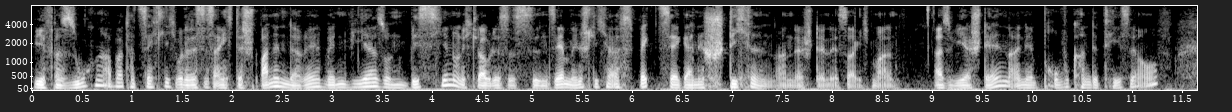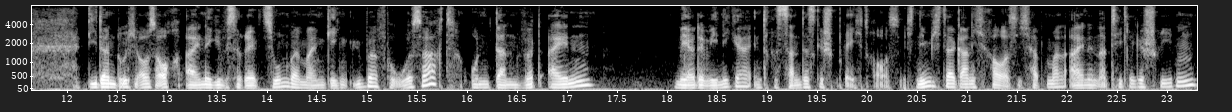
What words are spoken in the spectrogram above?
Wir versuchen aber tatsächlich, oder das ist eigentlich das Spannendere, wenn wir so ein bisschen, und ich glaube, das ist ein sehr menschlicher Aspekt, sehr gerne sticheln an der Stelle, sage ich mal. Also wir stellen eine provokante These auf, die dann durchaus auch eine gewisse Reaktion bei meinem Gegenüber verursacht und dann wird ein mehr oder weniger interessantes Gespräch draus. Ich nehme mich da gar nicht raus. Ich habe mal einen Artikel geschrieben,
